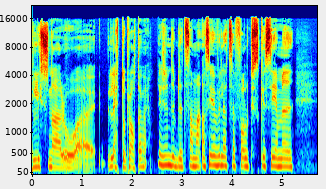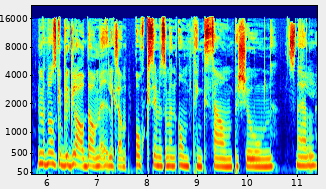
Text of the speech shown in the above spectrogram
lyssnar och eh, lätt att prata med. Jag känner typ lite samma. Alltså jag vill att så här, folk ska se mig, att man ska bli glada av mig liksom. och se mig som en omtänksam person, snäll.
